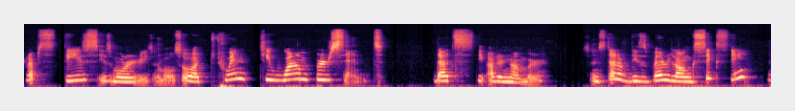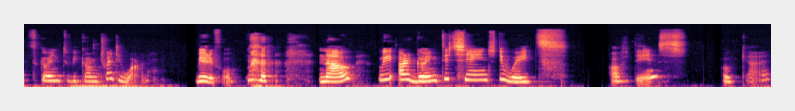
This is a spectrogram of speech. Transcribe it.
Perhaps this is more reasonable. So at 21%, that's the other number. So instead of this very long 60, it's going to become 21. Beautiful. now we are going to change the weights of this. Okay.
